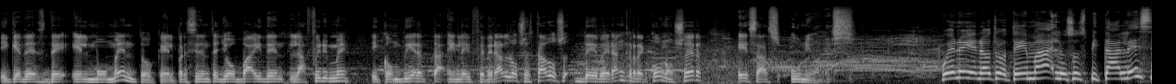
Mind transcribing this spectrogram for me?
y que desde el momento que el presidente Joe Biden la firme y convierta en ley federal, los estados deberán reconocer esas uniones. Bueno, y en otro tema, los hospitales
